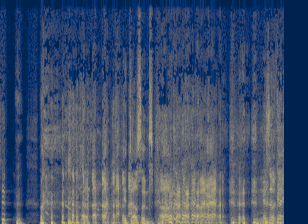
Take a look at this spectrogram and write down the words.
come into this? It doesn't. okay,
